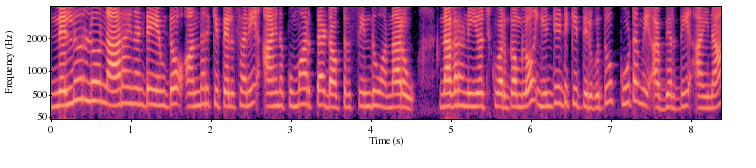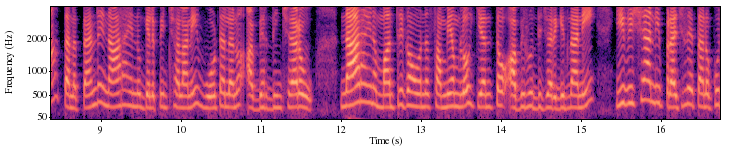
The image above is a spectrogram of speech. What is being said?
నెల్లూరులో నారాయణ అంటే ఏమిటో అందరికీ తెలుసని ఆయన కుమార్తె డాక్టర్ సింధు అన్నారు. నగర నియోజకవర్గంలో ఇంటింటికి తిరుగుతూ కూటమి అభ్యర్థి అయిన తన తండ్రి నారాయణను గెలిపించాలని ఓటర్లను అభ్యర్థించారు. నారాయణ మంత్రిగా ఉన్న సమయంలో ఎంతో అభివృద్ధి జరిగిందని ఈ విషయాన్ని ప్రజలే తనకు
